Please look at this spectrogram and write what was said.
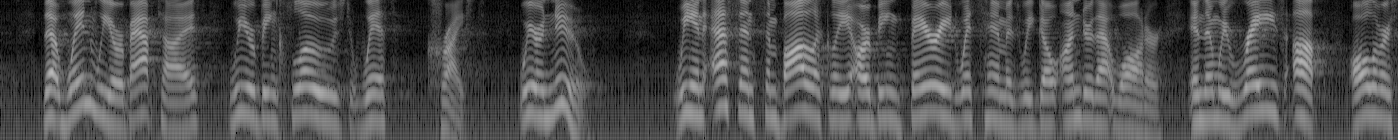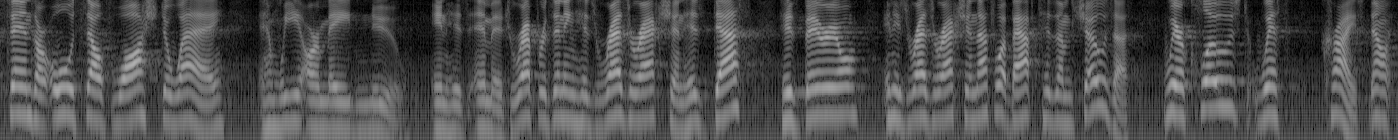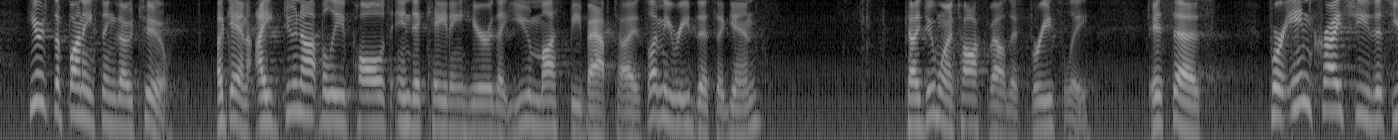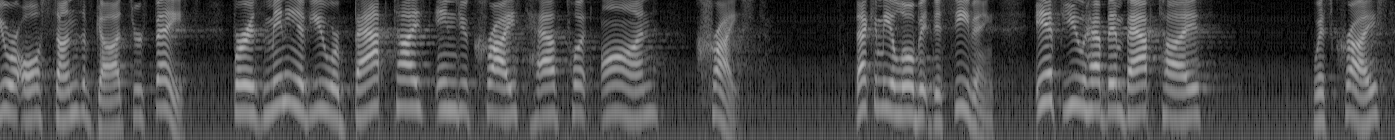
that when we are baptized, we are being closed with Christ. We are new. We, in essence, symbolically, are being buried with him as we go under that water. And then we raise up all of our sins, our old self washed away, and we are made new in his image, representing his resurrection, his death, his burial, and his resurrection. That's what baptism shows us. We are closed with Christ. Now, here's the funny thing, though, too. Again, I do not believe Paul's indicating here that you must be baptized. Let me read this again, because I do want to talk about this briefly. It says, For in Christ Jesus you are all sons of God through faith. For as many of you were baptized into Christ have put on Christ. That can be a little bit deceiving. If you have been baptized with Christ,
